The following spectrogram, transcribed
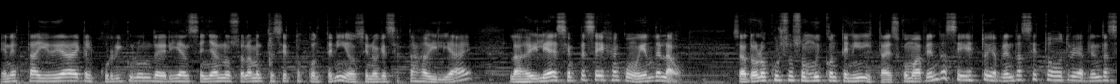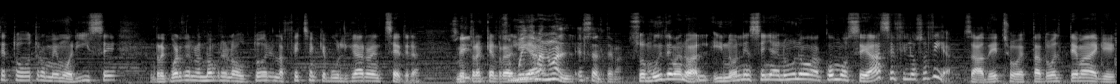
en esta idea de que el currículum debería enseñar no solamente ciertos contenidos, sino que ciertas habilidades. Las habilidades siempre se dejan como bien de lado. O sea, todos los cursos son muy contenidistas. Es como apréndase esto y apréndase esto otro y apréndase esto otro, memorice, recuerden los nombres de los autores, la fecha en que publicaron, etcétera. Sí, Mientras que en son realidad muy de manual, ese es el tema. son muy de manual y no le enseñan uno a cómo se hace filosofía. O sea, de hecho está todo el tema de que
